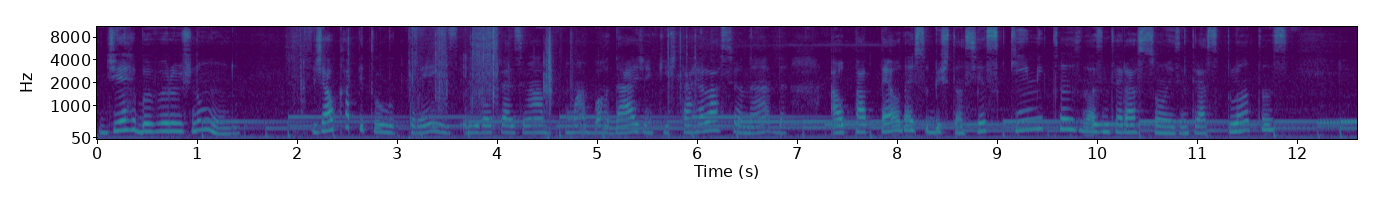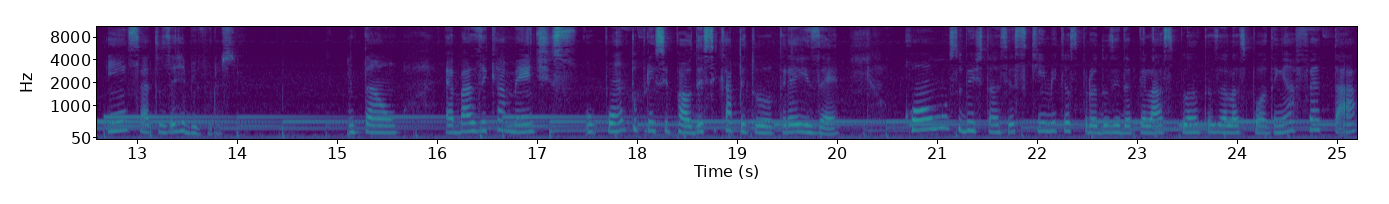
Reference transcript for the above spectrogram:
de herbívoros no mundo. Já o capítulo 3, ele vai trazer uma, uma abordagem que está relacionada ao papel das substâncias químicas nas interações entre as plantas e insetos herbívoros. Então, é basicamente o ponto principal desse capítulo 3 é como substâncias químicas produzidas pelas plantas elas podem afetar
